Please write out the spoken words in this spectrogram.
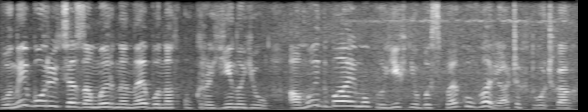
Вони борються за мирне небо над Україною, а ми дбаємо про їхню безпеку в гарячих точках.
